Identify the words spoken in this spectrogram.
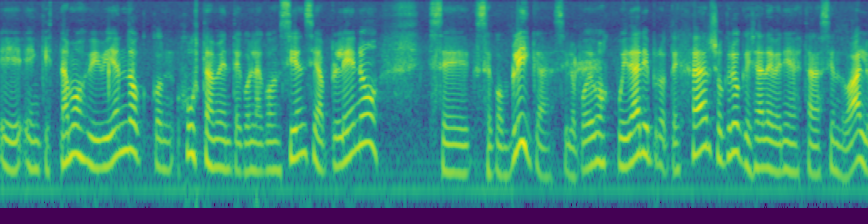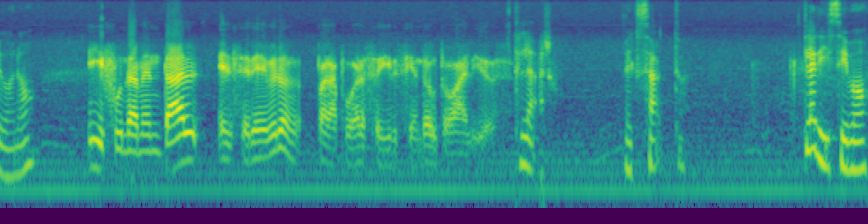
eh, en que estamos viviendo, con, justamente con la conciencia pleno, se, se complica. Si lo podemos cuidar y proteger, yo creo que ya deberían estar haciendo algo, ¿no? Y fundamental el cerebro para poder seguir siendo autoválidos. Claro, exacto. Clarísimo,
